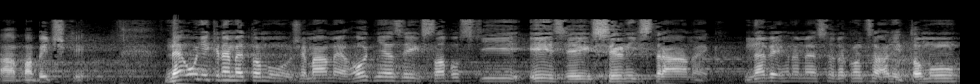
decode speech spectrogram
a babičky. Neunikneme tomu, že máme hodně z jejich slabostí i z jejich silných stránek. Nevyhneme se dokonce ani tomu,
